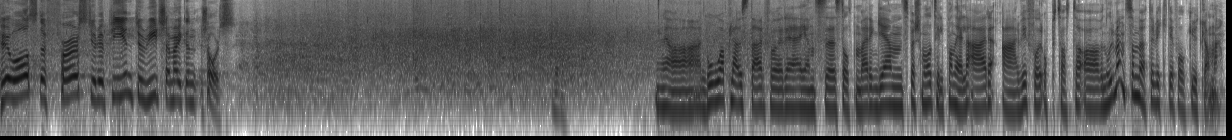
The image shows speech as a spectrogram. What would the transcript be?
who was the first European to reach American shores. Ja, God applaus der for eh, Jens Stoltenberg. Spørsmålet til panelet er er vi for opptatt av nordmenn som møter viktige folk i utlandet?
